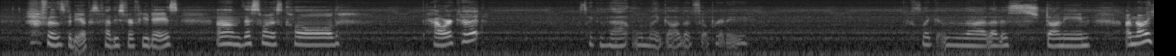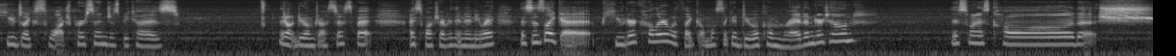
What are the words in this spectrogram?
for this video because I've had these for a few days. Um, this one is called Power Cut. It's like that. Oh my god, that's so pretty. It's like that. That is stunning. I'm not a huge like swatch person just because they don't do them justice, but I swatch everything anyway. This is like a pewter color with like almost like a duochrome red undertone. This one is called Shh.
